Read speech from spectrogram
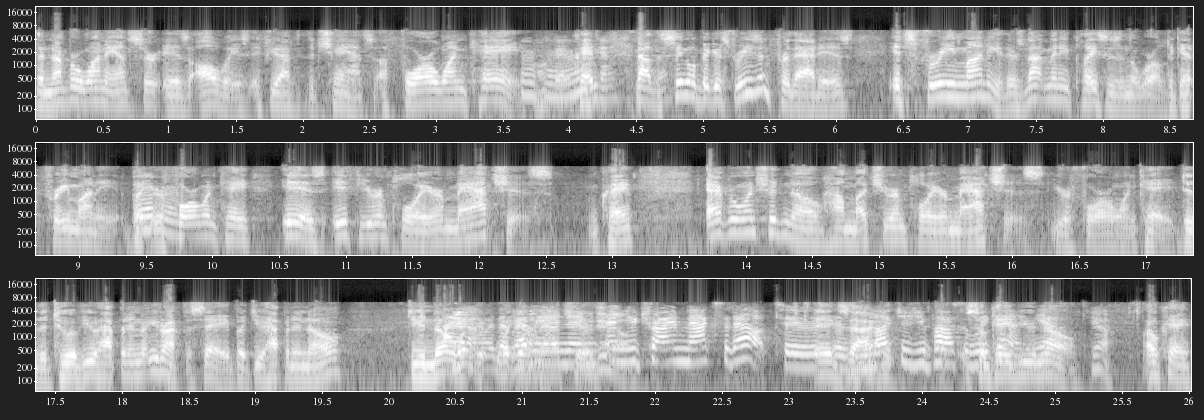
the number one answer is always, if you have the chance, a 401k. Mm-hmm. Okay, Okay. okay. Now, the single biggest reason for that is it's free money. There's not many places in the world to get free money, but your 401k is if your employer matches. Okay. Everyone should know how much your employer matches your 401k. Do the two of you happen to know? You don't have to say, but do you happen to know? Do you know I what, know what what that- your I mean, match and, is? and you try and max it out to as much as you possibly can. so can. Gabe, you yeah. know. Yeah. Okay,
